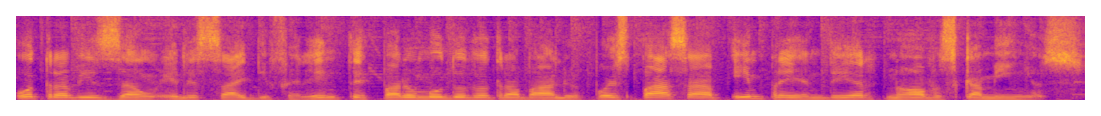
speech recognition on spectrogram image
outra visão, ele sai diferente para o mundo do trabalho, pois passa a empreender novos caminhos.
